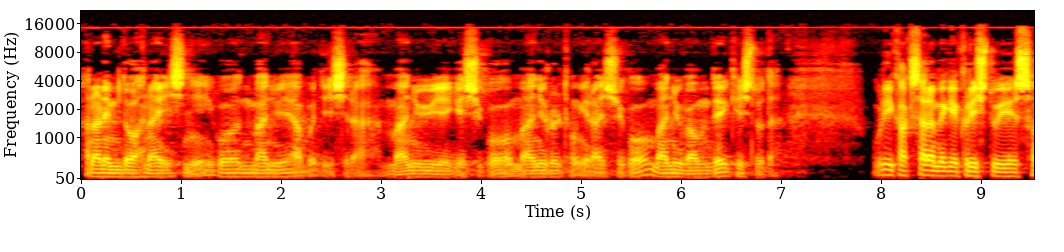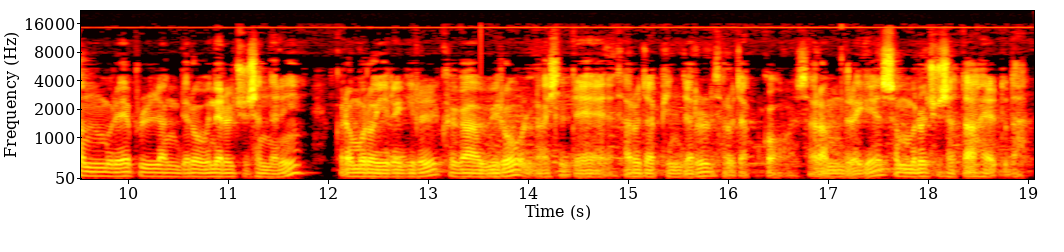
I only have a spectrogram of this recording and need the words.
하나님도 하나이시니 곧 만유의 아버지시라. 만유 위에 계시고 만유를 통일하시고 만유 가운데 계시도다. 우리 각 사람에게 그리스도의 선물의 분량대로 은혜를 주셨나니 그러므로 이르기를 그가 위로 올라가실 때 사로잡힌 자를 사로잡고 사람들에게 선물을 주셨다 하였도다.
